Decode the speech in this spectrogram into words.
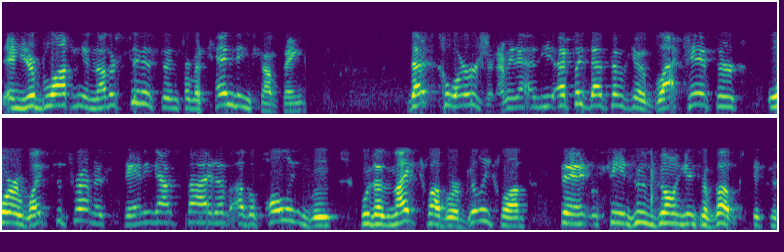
and you're blocking another citizen from attending something, that's coercion. I mean, I, I think that sounds like a Black Panther or a white supremacist standing outside of, of a polling booth with a nightclub or a billy club saying, seeing who's going in to vote. It's the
